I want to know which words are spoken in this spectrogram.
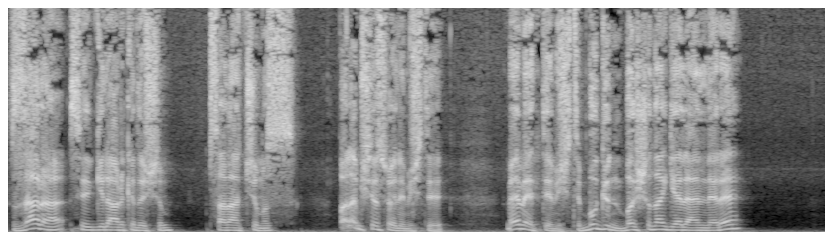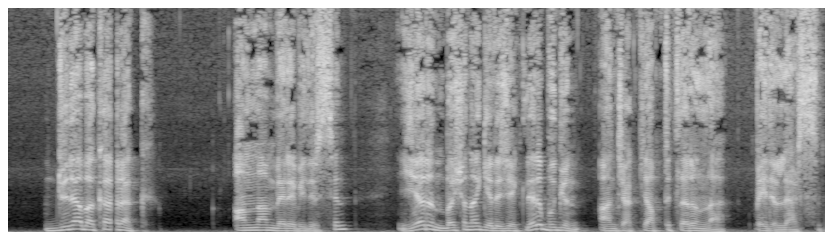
Zara sevgili arkadaşım sanatçımız bana bir şey söylemişti. Mehmet demişti bugün başına gelenlere düne bakarak anlam verebilirsin. Yarın başına gelecekleri bugün ancak yaptıklarınla belirlersin.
